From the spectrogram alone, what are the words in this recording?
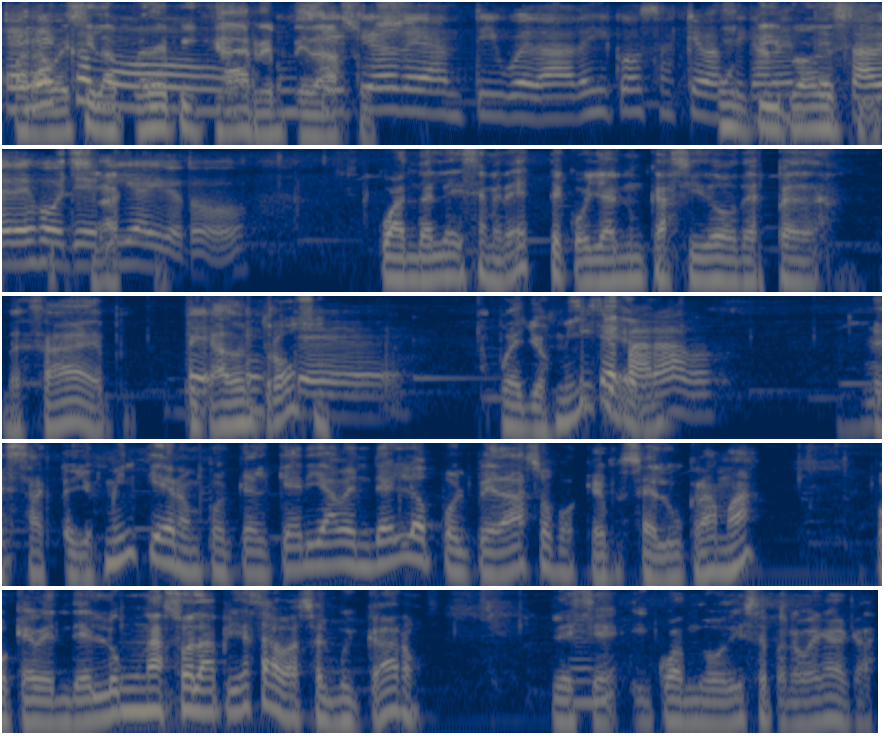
Él para ver si la puede picar en un pedazos. sitio de antigüedades y cosas que básicamente de- sabe de exacto. joyería y de todo. cuando él le dice, mira, este collar nunca ha sido despedazado, ¿sabes? De- Picado en trozos. este, Pues ellos sí, mintieron. separado. Exacto, ellos mintieron porque él quería venderlo por pedazos porque se lucra más. Porque venderlo en una sola pieza va a ser muy caro. Y, le dice- y cuando dice, pero ven acá,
